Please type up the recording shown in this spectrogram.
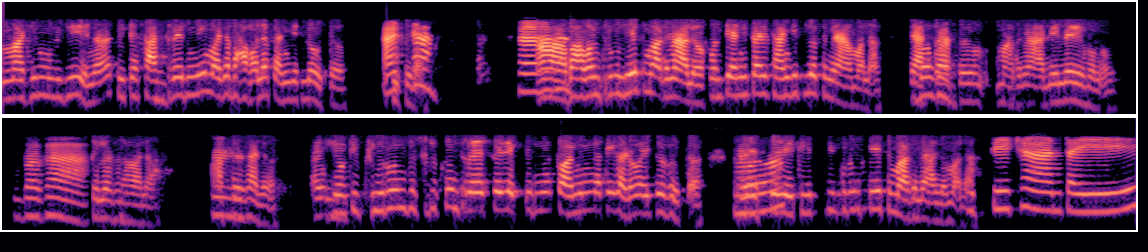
माझी मुलगी आहे ना तिच्या सासऱ्यांनी माझ्या भावाला सांगितलं होतं हा. भावांथ्रू हेच मागणं आलं. पण त्यांनी काही सांगितलंच नाही आम्हाला. की असं मागणं आलेलं आहे म्हणून. बघा. चुलत भावाला. असं झालं. आणि शेवटी फिरून दुसरीकडून त्रयस्थ व्यक्तींनी स्वामींना ते घडवायचंच होतं. त्रयस्थ तिकडून तेच मागणं आलं मला. किती छान ताई.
